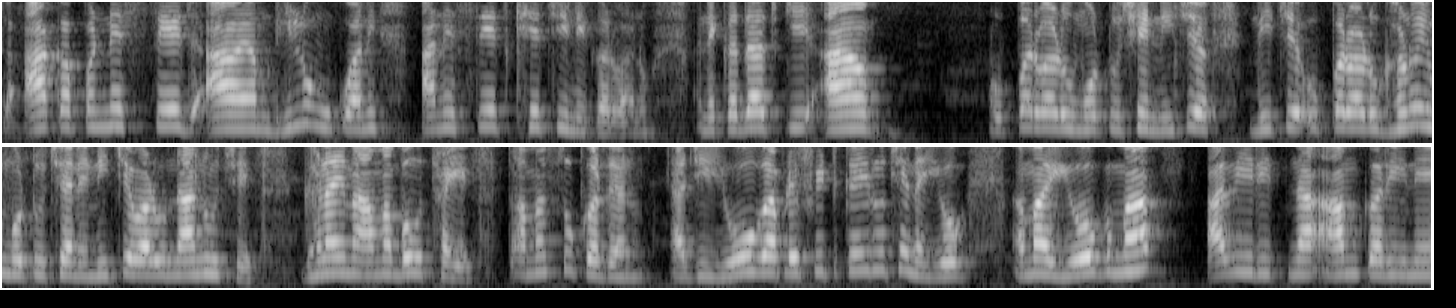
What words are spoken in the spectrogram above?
તો આ કાપડને સેજ આ આમ ઢીલું મૂકવાની, આને સેજ ખેંચીને કરવાનું. અને કદાચ કે આ ઉપરવાળું મોટું છે, નીચે નીચે ઉપરવાળું ઘણું મોટું છે અને નીચેવાળું નાનું છે. ઘણા એમાં આમાં બહુ થાય. તો આમાં શું કરી દેવાનું આ જે યોગ આપણે ફિટ કર્યું છે ને, યોગ, આમાં યોગમાં આવી રીતના આમ કરીને,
